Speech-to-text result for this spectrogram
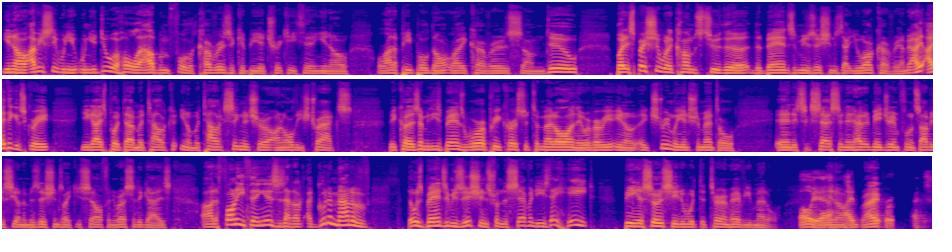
you know, obviously when you when you do a whole album full of covers, it could be a tricky thing. You know, a lot of people don't like covers, some do but especially when it comes to the the bands and musicians that you are covering. I mean, I, I think it's great you guys put that metallic you know metallic signature on all these tracks because I mean these bands were a precursor to metal and they were very you know extremely instrumental in its success and it had a major influence obviously on the musicians like yourself and the rest of the guys. Uh, the funny thing is is that a, a good amount of those bands and musicians from the 70s they hate being associated with the term heavy metal. Oh yeah, you know, I, right?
